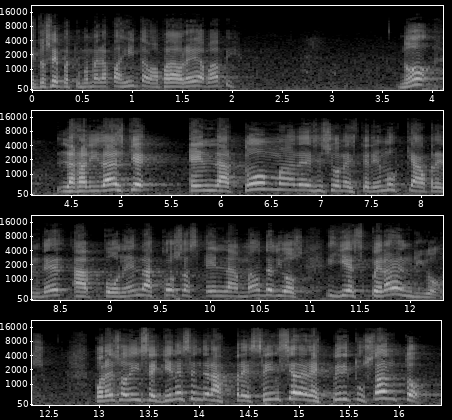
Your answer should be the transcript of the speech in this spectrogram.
Entonces, pues tú me la pajita, vamos para la oreja, papi. No, la realidad es que en la toma de decisiones tenemos que aprender a poner las cosas en la mano de Dios y esperar en Dios. Por eso dice, llénense de la presencia del Espíritu Santo.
